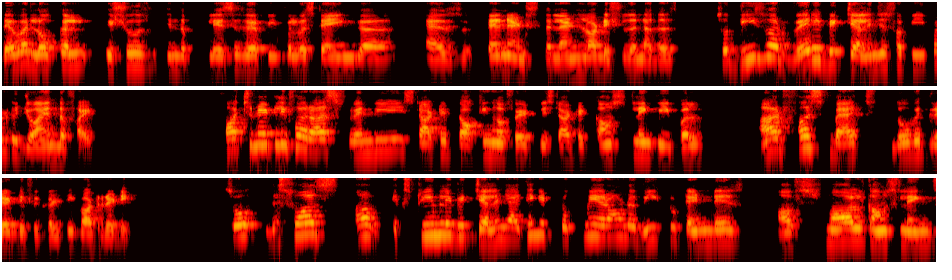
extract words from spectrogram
there were local issues in the places where people were staying uh, as tenants, the landlord issues and others. So these were very big challenges for people to join the fight. Fortunately for us, when we started talking of it, we started counseling people. Our first batch, though with great difficulty, got ready. So this was an extremely big challenge. I think it took me around a week to 10 days of small counselings,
